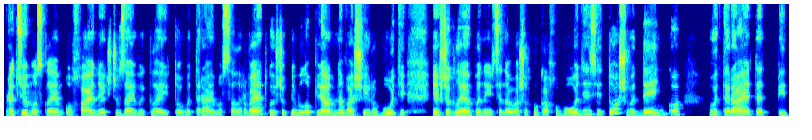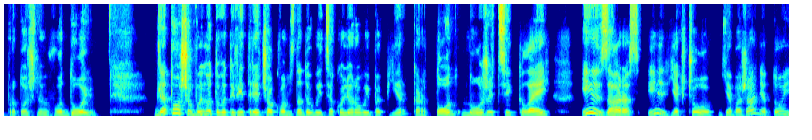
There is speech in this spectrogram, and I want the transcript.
Працюємо з клеєм охайно. Якщо зайвий клей, то витираємо салерветкою, щоб не було плям на вашій роботі. Якщо клей опинився на ваших руках або одязі, то швиденько витираєте під проточною водою. Для того, щоб виготовити вітрячок, вам знадобиться кольоровий папір, картон, ножиці, клей. І зараз, і якщо є бажання, то і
